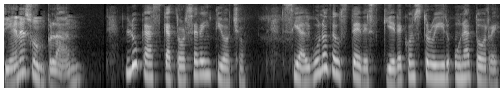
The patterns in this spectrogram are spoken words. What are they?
¿Tienes un plan? Lucas 14:28 Si alguno de ustedes quiere construir una torre,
